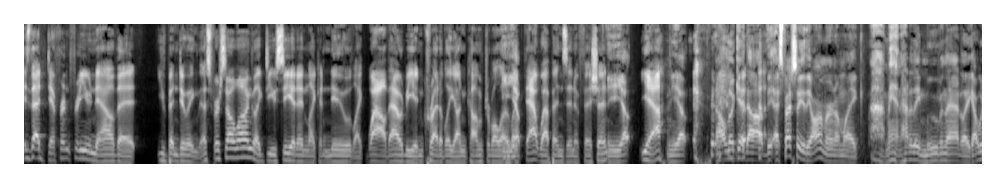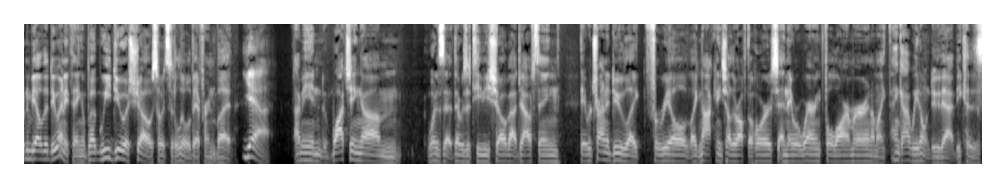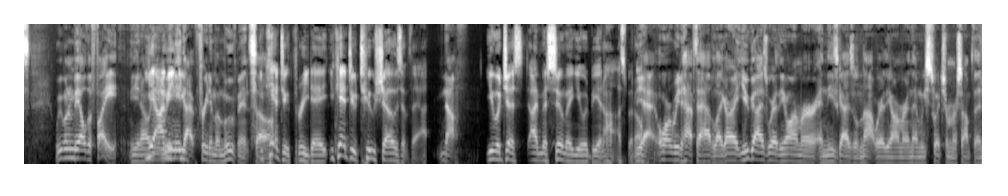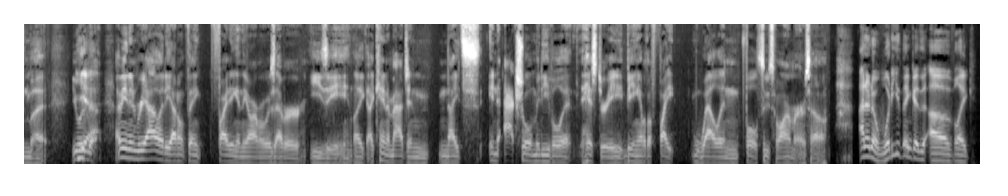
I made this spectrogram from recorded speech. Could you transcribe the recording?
is that different for you now that you've been doing this for so long? Like do you see it in like a new like wow, that would be incredibly uncomfortable or like that weapon's inefficient? yep. Yeah. Yep. I'll look at uh, the, especially the armor and I'm like, ah man, how do they move in that? Like I wouldn't be able to do anything. But we do a show, so it's a little different, but Yeah. I mean, watching um, what is that? There was a TV show about jousting. They were trying to do like for real, like knocking each other off the horse, and they were wearing full armor. And I'm like, thank God we don't do that because we wouldn't be able to fight. You know, Yeah, we I mean, need you- that freedom of movement. So You can't do 3 days. You can't do two shows of that. no, You would just I'm assuming you would be in a hospital. yeah, or we'd have to have like, all right, you guys wear the armor, and these guys will not wear the armor, and then we switch them or something. But you would, Yeah. I mean, in reality, I don't think fighting in the armor was ever easy. Like, I can't imagine knights in actual medieval history being able to fight well in full suits of armor. So I don't know. What do you think of, of like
